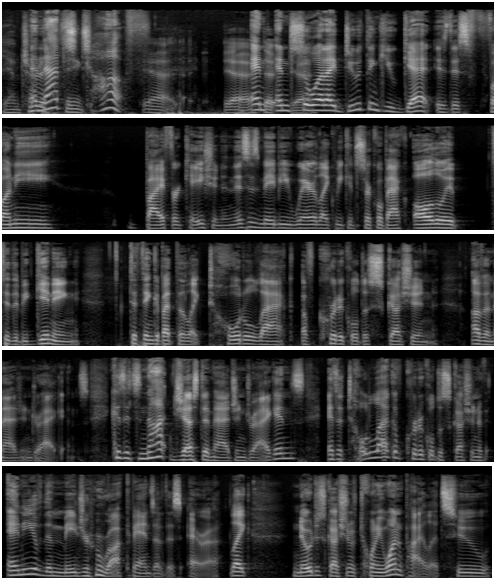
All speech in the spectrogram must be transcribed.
yeah. I'm trying and to that's think. tough yeah, yeah. and and yeah. so what I do think you get is this funny bifurcation, and this is maybe where like we can circle back all the way to the beginning to think about the like total lack of critical discussion of Imagine Dragons because it's not just Imagine Dragons; it's a total lack of critical discussion of any of the major rock bands of this era. Like no discussion of Twenty One Pilots, who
